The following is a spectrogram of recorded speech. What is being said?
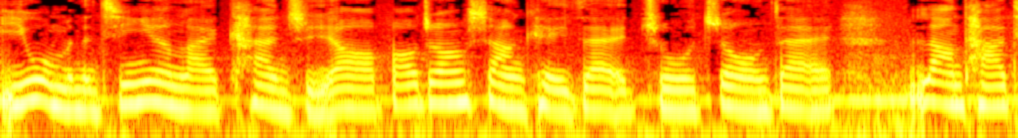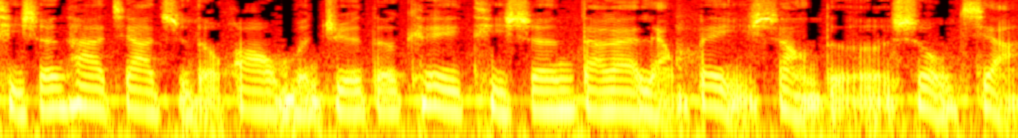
以我们的经验来看，只要包装上可以再着重，再让它提升它的价值的话，我们觉得可以提升大概两倍以上的售价。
